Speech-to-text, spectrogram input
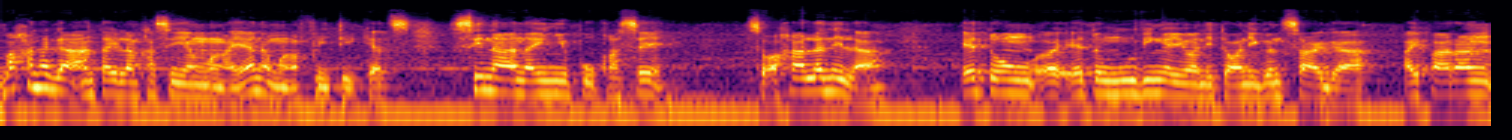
baka nag-aantay lang kasi yung mga yan, ang mga free tickets. Sinanay niyo po kasi. So akala nila, etong, uh, etong movie ngayon ni Tony Gonzaga ay parang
